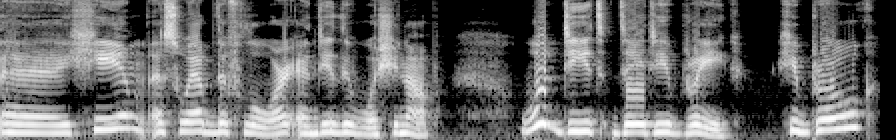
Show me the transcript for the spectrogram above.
Uh, he swept the floor and did the washing up. What did Daddy break? He broke.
